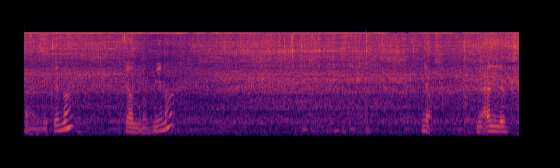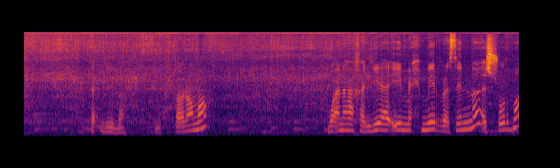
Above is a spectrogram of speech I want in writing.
تعالوا كده. يلا بينا. يلا. نقلب تقليبة محترمة. وأنا هخليها إيه محمره سنة الشوربة.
